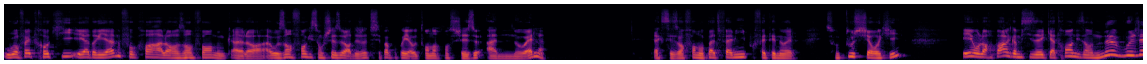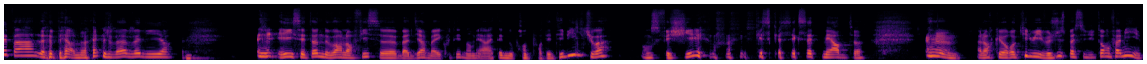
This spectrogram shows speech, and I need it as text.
Où en fait Rocky et Adrian faut croire à leurs enfants, donc aux enfants qui sont chez eux. Alors déjà, tu sais pas pourquoi il y a autant d'enfants chez eux à Noël. C'est-à-dire que ces enfants n'ont pas de famille pour fêter Noël. Ils sont tous chez Rocky. Et on leur parle comme s'ils avaient 4 ans en disant Ne bougez pas, le Père Noël va venir. Et ils s'étonnent de voir leur fils euh, bah, dire Bah écoutez, non mais arrêtez de nous prendre pour des débiles, tu vois. On se fait chier. Qu'est-ce que c'est que cette merde Alors que Rocky, lui, veut juste passer du temps en famille.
